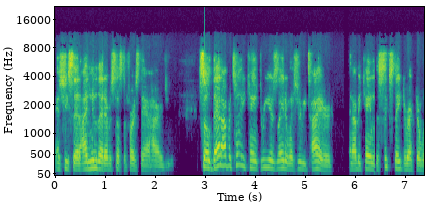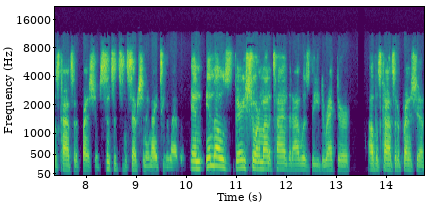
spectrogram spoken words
And she said, I knew that ever since the first day I hired you. So that opportunity came three years later when she retired, and I became the sixth state director of Wisconsin Apprenticeship since its inception in 1911. And in those very short amount of time that I was the director of Wisconsin Apprenticeship,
